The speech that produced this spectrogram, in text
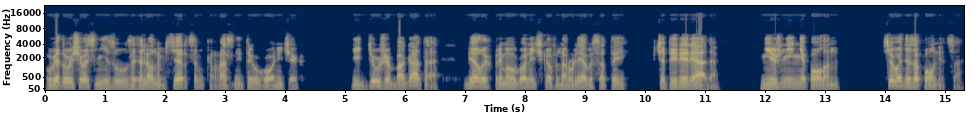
У ведущего снизу за зеленым сердцем красный треугольничек. И дюже богато белых прямоугольничков на руле высоты в четыре ряда. Нижний не полон. Сегодня заполнится.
